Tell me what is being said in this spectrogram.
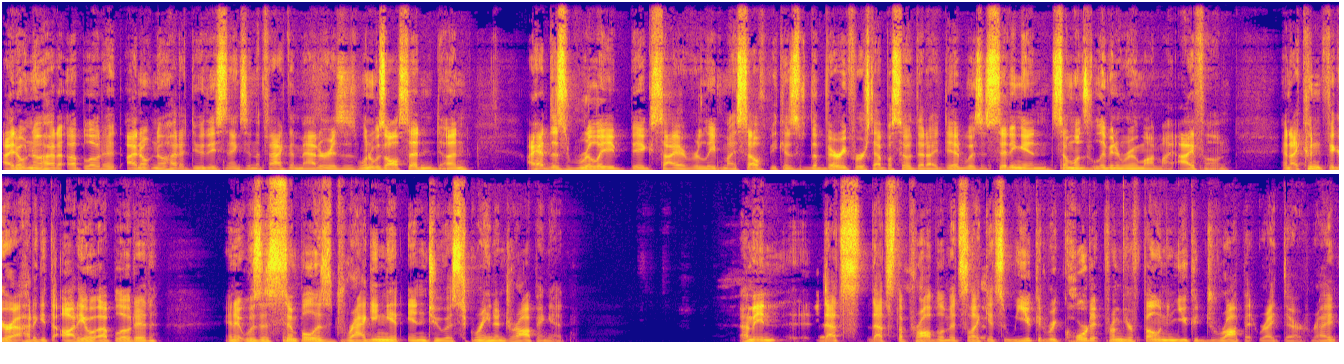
I don't know how to upload it, I don't know how to do these things. And the fact of the matter is, is when it was all said and done, I had this really big sigh of relief myself because the very first episode that I did was sitting in someone's living room on my iPhone, and I couldn't figure out how to get the audio uploaded. And it was as simple as dragging it into a screen and dropping it. I mean, that's that's the problem. It's like it's you could record it from your phone and you could drop it right there, right?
